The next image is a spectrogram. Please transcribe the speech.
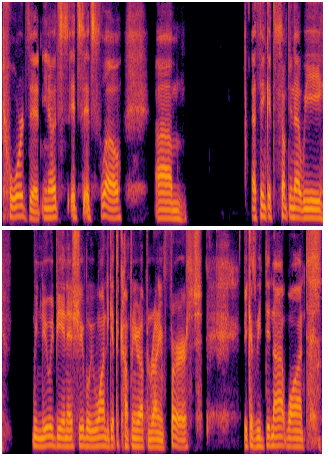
towards it. You know, it's it's it's slow. Um, I think it's something that we we knew would be an issue, but we wanted to get the company up and running first because we did not want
